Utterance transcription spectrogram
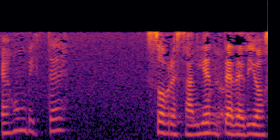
es un bistec sobresaliente de Dios.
